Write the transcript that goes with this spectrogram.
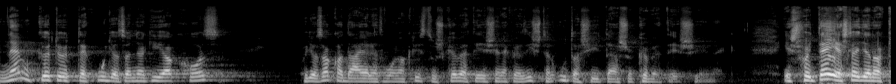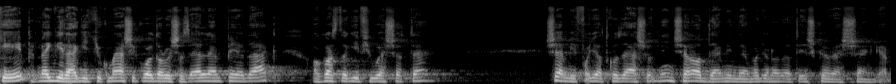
nem kötöttek úgy az anyagiakhoz, hogy az akadálya lett volna Krisztus követésének, vagy az Isten utasítása követésének. És hogy teljes legyen a kép, megvilágítjuk másik oldalról is az ellenpéldák, a gazdag ifjú esete, semmi fogyatkozásod nincsen, add el minden vagyonodat és kövess engem.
